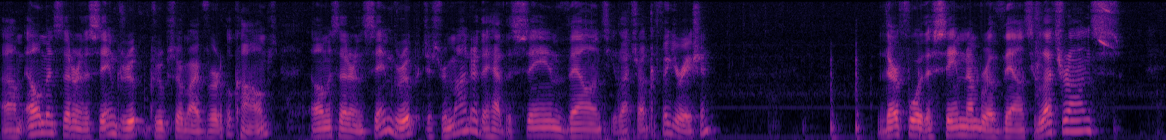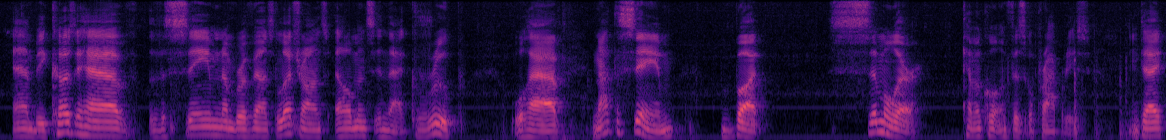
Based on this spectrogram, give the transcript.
um, elements that are in the same group, groups are my vertical columns, elements that are in the same group, just a reminder, they have the same valence electron configuration, therefore the same number of valence electrons, and because they have the same number of valence electrons, elements in that group will have not the same, but similar chemical and physical properties. Okay,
